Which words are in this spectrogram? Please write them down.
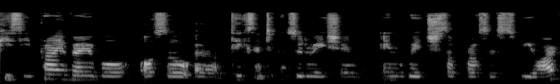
PC prime variable also uh, takes into consideration in which subprocess we are.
